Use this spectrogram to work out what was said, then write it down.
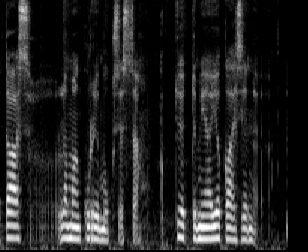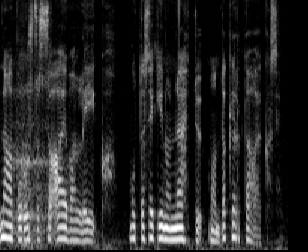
taas laman kurimuksessa. Työttömiä on jokaisen naapurustossa aivan liikaa, mutta sekin on nähty monta kertaa aikaisemmin.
